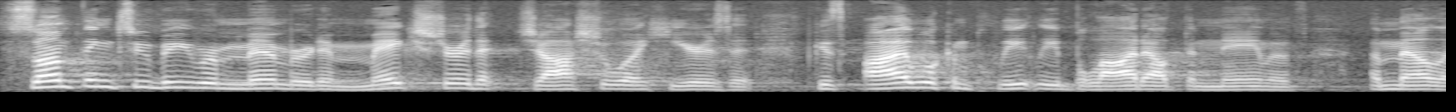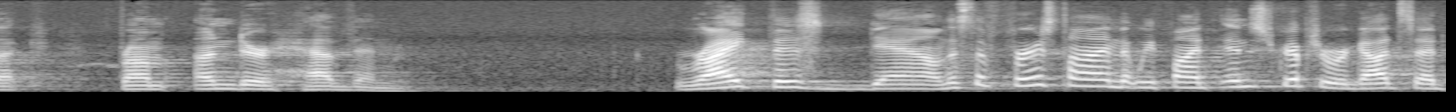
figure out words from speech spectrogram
something to be remembered, and make sure that Joshua hears it, because I will completely blot out the name of Amalek from under heaven. Write this down. This is the first time that we find in Scripture where God said,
